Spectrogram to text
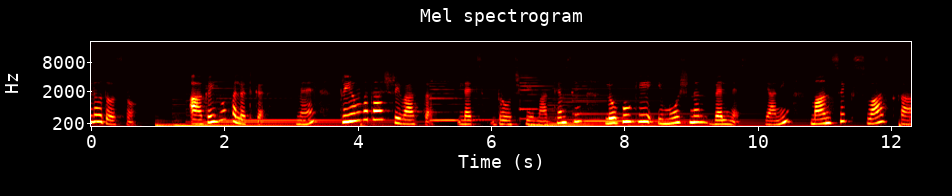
हेलो दोस्तों, आ गई हूँ पलट कर मैं प्रियमवदा श्रीवास्तव लेट्स ब्रोच के माध्यम से लोगों के इमोशनल वेलनेस यानी मानसिक स्वास्थ्य का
